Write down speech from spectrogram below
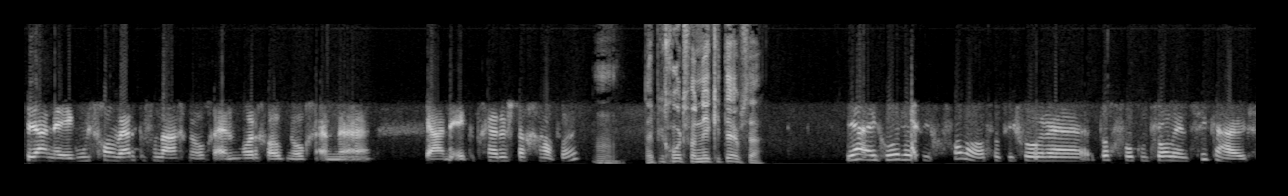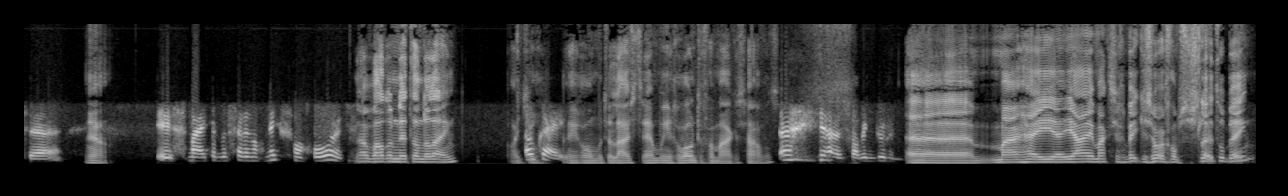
Ja, nee, ik moest gewoon werken vandaag nog en morgen ook nog. En eh, ja, nee, ik heb geen rustdag gehad hoor. Heb je gehoord van Nicky Terpstra? Ja, ik hoorde dat hij gevallen was. Dat hij voor, eh, toch voor controle in het ziekenhuis eh, Ja. Is. Maar ik heb er verder nog niks van gehoord. Nou, we hadden hem net aan de lijn. Had je, je gewoon moeten luisteren, hè? Moet je een gewoonte van maken s'avonds. ja, dat zal ik doen. Eh, maar hij, eh, ja, hij maakt zich een beetje zorgen om zijn sleutelbeen.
